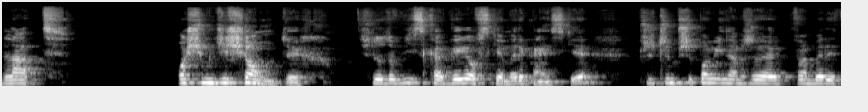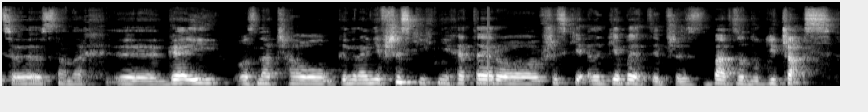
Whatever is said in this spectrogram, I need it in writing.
lat 80. środowiska gejowskie amerykańskie. Przy czym przypominam, że w Ameryce, Stanach e, gej oznaczało generalnie wszystkich niehetero, wszystkie LGBT przez bardzo długi czas.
